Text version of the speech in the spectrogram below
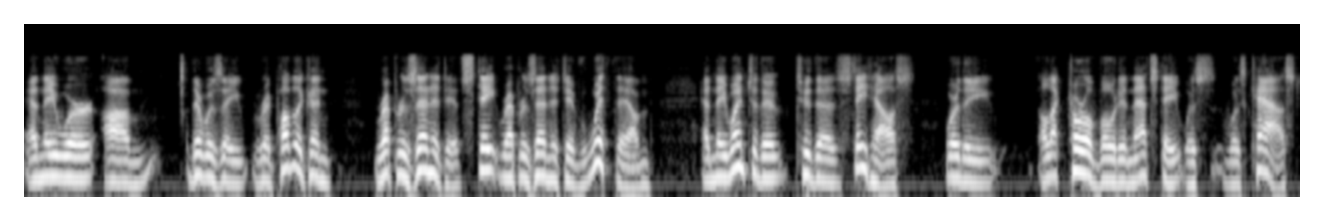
and they were um, there was a Republican representative, state representative with them, and they went to the to the state house where the electoral vote in that state was was cast,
